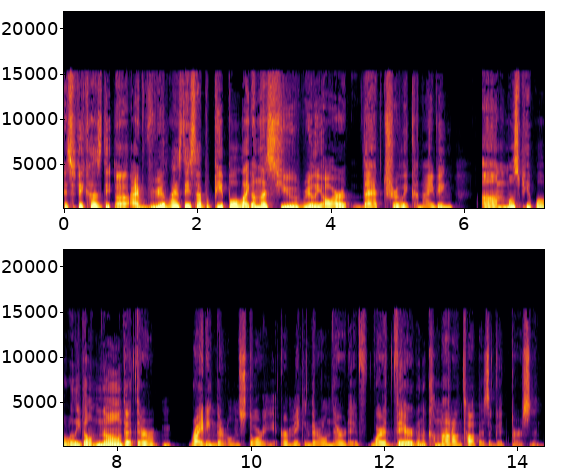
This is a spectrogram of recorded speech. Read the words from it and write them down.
It's because the uh, I've realized these type of people, like unless you really are that truly conniving, um, most people really don't know that they're writing their own story or making their own narrative where they're gonna come out on top as a good person.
